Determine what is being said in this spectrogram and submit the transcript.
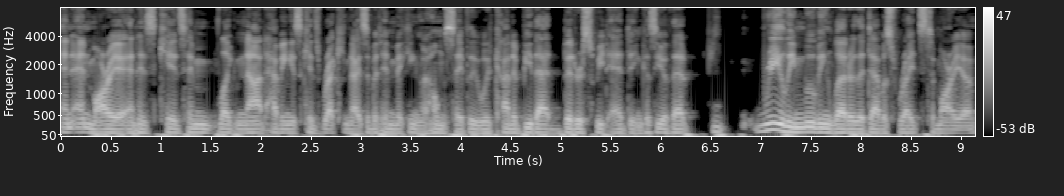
and and Marya and his kids, him like not having his kids recognize it, but him making it home safely would kind of be that bittersweet ending because you have that really moving letter that Davos writes to Marya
